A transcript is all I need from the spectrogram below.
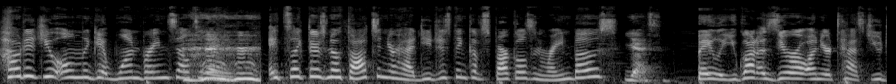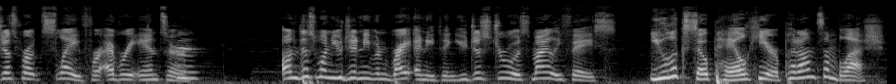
How did you only get one brain cell today? it's like there's no thoughts in your head. Do you just think of sparkles and rainbows? Yes. Bailey, you got a zero on your test. You just wrote slave for every answer. on this one, you didn't even write anything. You just drew a smiley face. You look so pale. Here, put on some blush.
